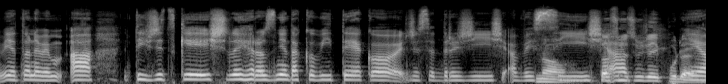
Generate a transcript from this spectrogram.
je to nevím. A ty vždycky šly hrozně takový ty, jako, že se držíš a No, vysíš. to si a... myslím, že jí půjde. Jo,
